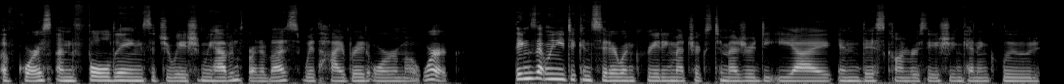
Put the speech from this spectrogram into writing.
of course, unfolding situation we have in front of us with hybrid or remote work. Things that we need to consider when creating metrics to measure DEI in this conversation can include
